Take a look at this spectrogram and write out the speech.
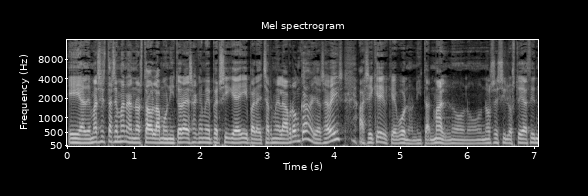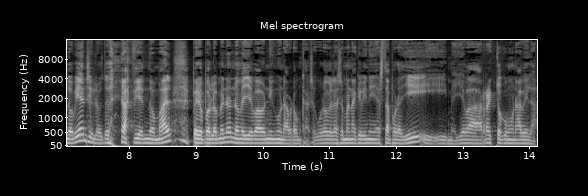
Eh, además, esta semana no ha estado la monitora esa que me persigue ahí para echarme la bronca, ya sabéis. Así que, que bueno, ni tan mal. No, no, no sé si lo estoy haciendo bien, si lo estoy haciendo mal, pero por lo menos no me he llevado ninguna bronca. Seguro que la semana que viene ya está por allí y, me lleva recto como una vela.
